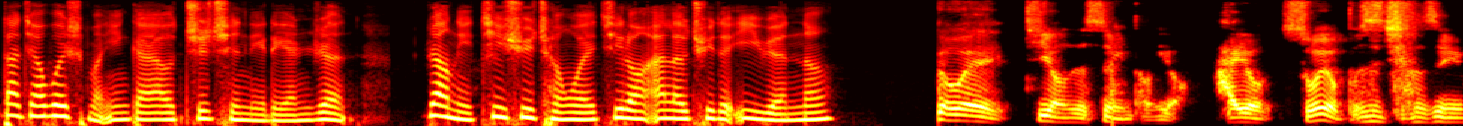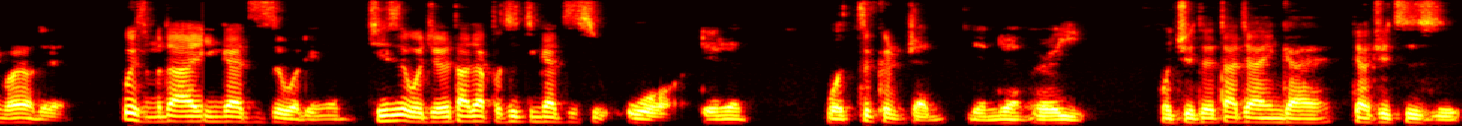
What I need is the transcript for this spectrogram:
大家为什么应该要支持你连任，让你继续成为基隆安乐区的议员呢？各位基隆的市民朋友。还有所有不是基隆市民朋友的人，为什么大家应该支持我连任？其实我觉得大家不是应该支持我连任，我这个人连任而已。我觉得大家应该要去支持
